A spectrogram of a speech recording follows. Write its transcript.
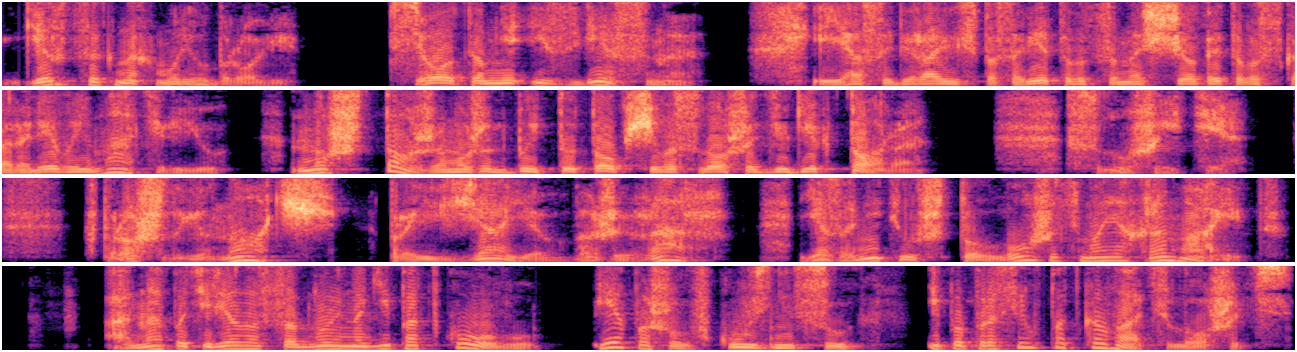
Герцог нахмурил брови. «Все это мне известно и я собираюсь посоветоваться насчет этого с королевой матерью. Но что же может быть тут общего с лошадью Гектора? Слушайте, в прошлую ночь, проезжая в Важирар, я заметил, что лошадь моя хромает. Она потеряла с одной ноги подкову. Я пошел в кузницу и попросил подковать лошадь.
